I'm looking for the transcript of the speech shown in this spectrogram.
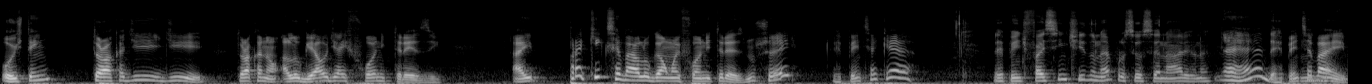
hoje tem troca de, de troca não, aluguel de iPhone 13. Aí, para que que você vai alugar um iPhone 13? Não sei. De repente você quer. De repente faz sentido, né, pro seu cenário, né? É, de repente Uhum. você vai.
